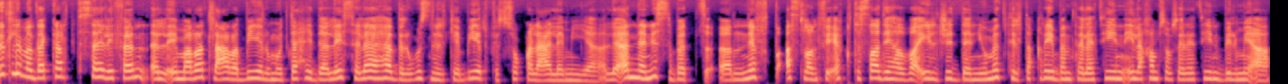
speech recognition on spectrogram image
مثل ما ذكرت سالفا الإمارات العربية المتحدة ليس لها هذا الوزن الكبير في السوق العالمية لأن نسبة النفط أصلا في اقتصادها ضئيل جدا يمثل تقريبا 30 إلى 35%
